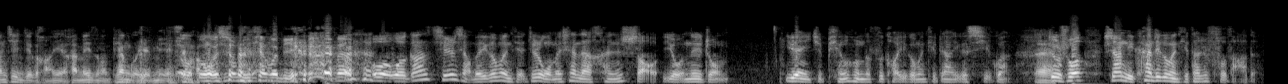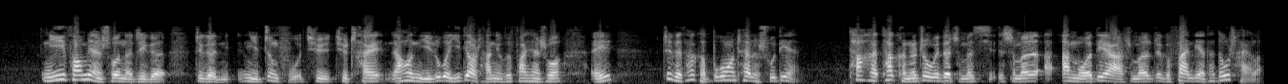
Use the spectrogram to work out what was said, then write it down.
刚刚进这个行业，还没怎么骗过人民，是吧？我就没骗过你。我我刚其实想到一个问题，就是我们现在很少有那种愿意去平衡的思考一个问题这样一个习惯。就是说，实际上你看这个问题它是复杂的。你一方面说呢，这个这个你你政府去去拆，然后你如果一调查，你会发现说，哎，这个他可不光拆了书店。他还他可能周围的什么什么按摩店啊，什么这个饭店他都拆了。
